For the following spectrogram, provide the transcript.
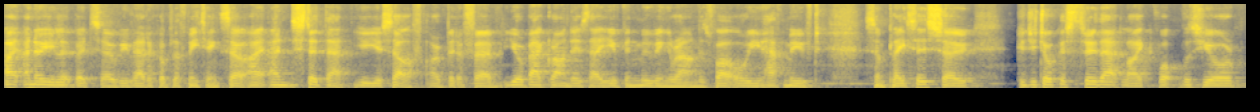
I, I, know you a little bit, so we've had a couple of meetings. So I understood that you yourself are a bit of a, your background is that you've been moving around as well, or you have moved some places. So could you talk us through that? Like, what was your,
